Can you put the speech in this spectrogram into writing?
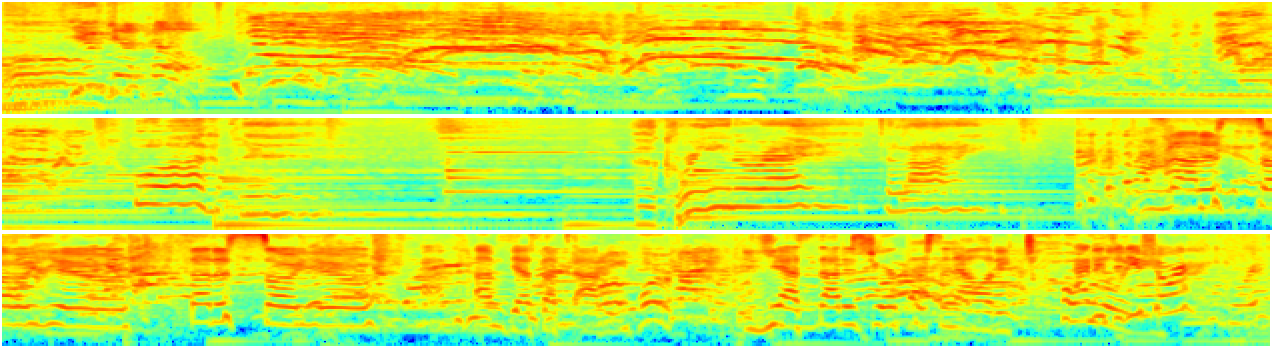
Oh, You get a pillow. A green red delight. That is so you. That is so you. Um, yes, that's Abby. Yes, that is your personality. Totally. Abby, did you show her yours?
